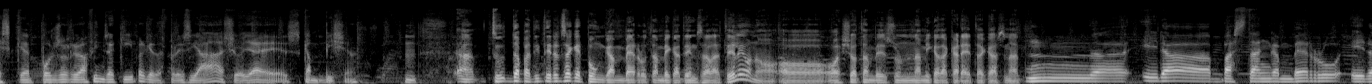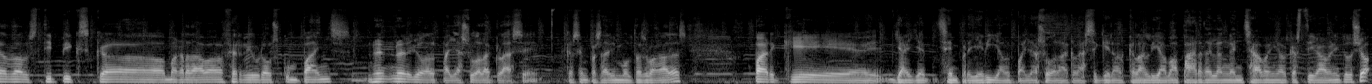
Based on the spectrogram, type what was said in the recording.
és que pots arribar fins aquí perquè després ja això ja és campixa. Mm. Uh, tu de petit eres aquest punt gamberro també que tens a la tele o no? O, o això també és una mica de careta que has anat? Mm, uh, era bastant gamberro, era dels típics que m'agradava fer riure els companys. No, no era allò del pallasso de la classe, que sempre s'ha dit moltes vegades, perquè ja, ja sempre hi havia el pallasso de la classe, que era el que la liava a part i l'enganxaven i el castigaven i tot això.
